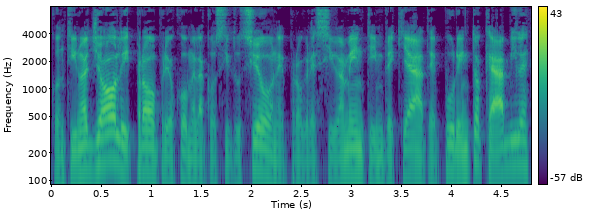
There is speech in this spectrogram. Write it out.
Continua Gioli, proprio come la Costituzione, progressivamente invecchiata e pure intoccabile,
